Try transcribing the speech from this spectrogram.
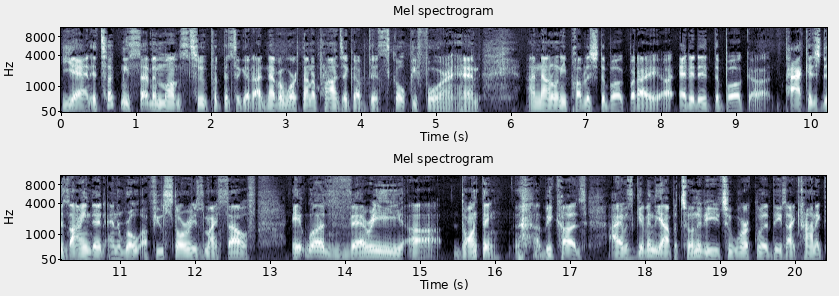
Yeah, and it took me seven months to put this together. I'd never worked on a project of this scope before. And I not only published the book, but I uh, edited the book, uh, packaged, designed it, and wrote a few stories myself. It was very uh, daunting because I was given the opportunity to work with these iconic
